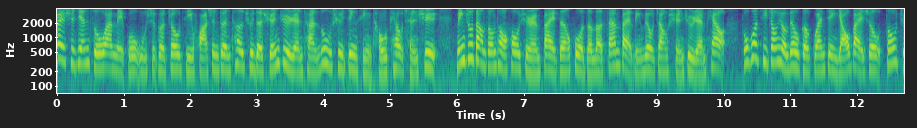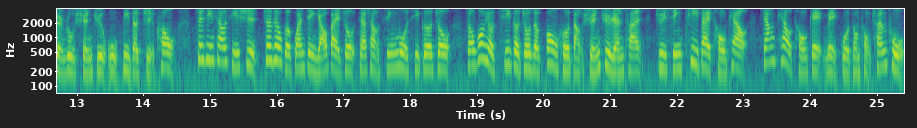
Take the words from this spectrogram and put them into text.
北时间昨晚，美国五十个州及华盛顿特区的选举人团陆续进行投票程序。民主党总统候选人拜登获得了三百零六张选举人票，不过其中有六个关键摇摆州都卷入选举舞弊的指控。最新消息是，这六个关键摇摆州加上新墨西哥州，总共有七个州的共和党选举人团举行替代投票。将票投给美国总统川普，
